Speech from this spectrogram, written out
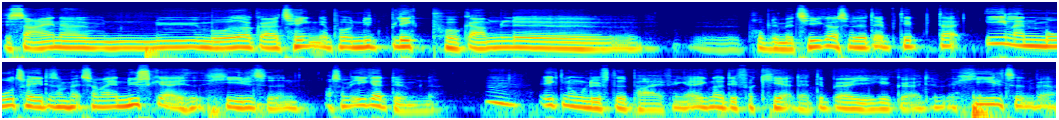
designer, nye måder at gøre tingene på, nyt blik på gamle øh, problematikker osv. Det, det, der er en eller anden motor i det, som, som er en nysgerrighed hele tiden, og som ikke er dømmende. Mm. Ikke nogen løftede pegefinger, ikke noget, det er forkert, at det bør I ikke gøre. Det vil hele tiden være,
